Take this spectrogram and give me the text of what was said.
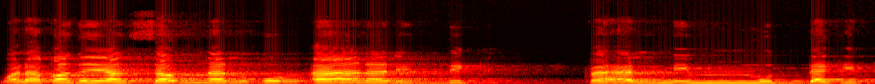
ولقد يسرنا القرآن للذكر فهل من مدكر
